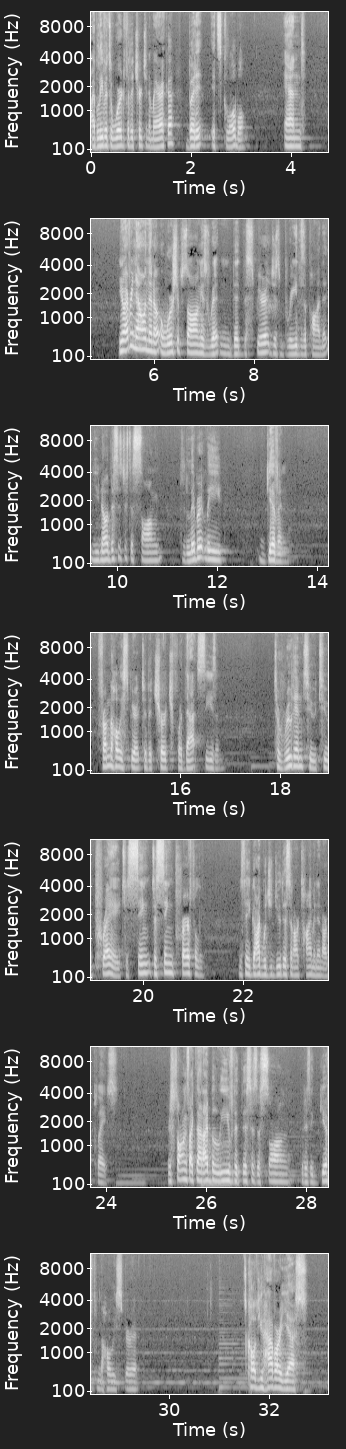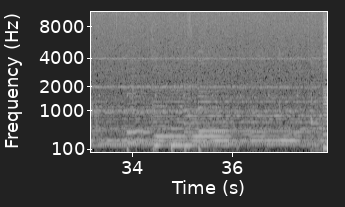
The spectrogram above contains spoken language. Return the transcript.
I believe it's a word for the church in America, but it, it's global. And you know, every now and then a, a worship song is written that the Spirit just breathes upon, that you know this is just a song deliberately given from the Holy Spirit to the church for that season. To root into, to pray, to sing, to sing prayerfully, and say, God, would you do this in our time and in our place? There's songs like that. I believe that this is a song that is a gift from the Holy Spirit. It's called You Have Our Yes.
